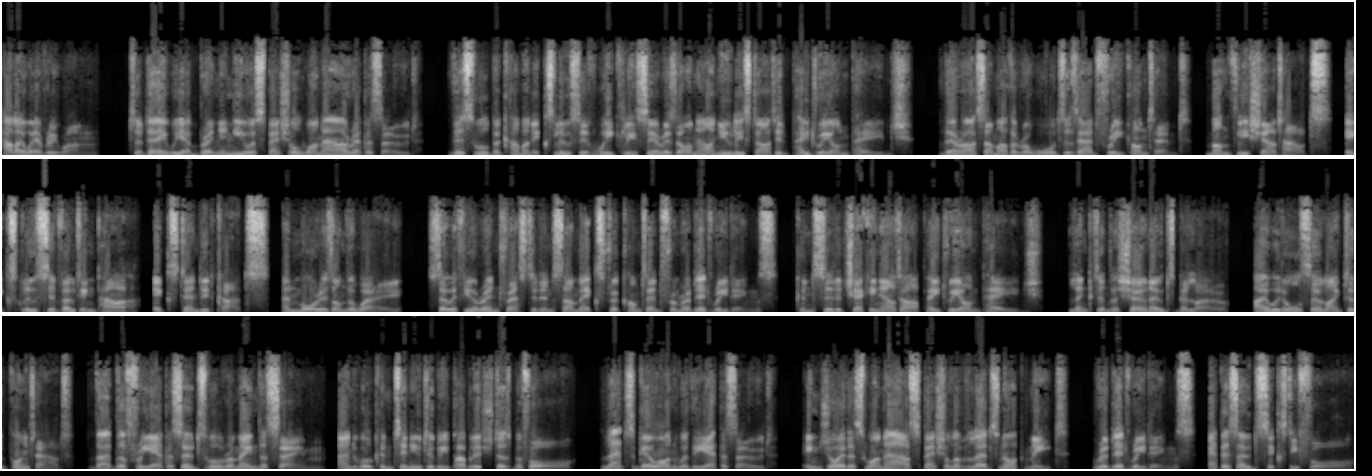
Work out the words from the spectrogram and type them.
Hello everyone. Today we are bringing you a special one hour episode. This will become an exclusive weekly series on our newly started Patreon page. There are some other rewards as ad-free content, monthly shoutouts, exclusive voting power, extended cuts, and more is on the way. So if you're interested in some extra content from Reddit readings, consider checking out our Patreon page, linked in the show notes below. I would also like to point out that the free episodes will remain the same and will continue to be published as before. Let's go on with the episode. Enjoy this one hour special of Let's Not Meet. Reddit Readings, episode 64.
